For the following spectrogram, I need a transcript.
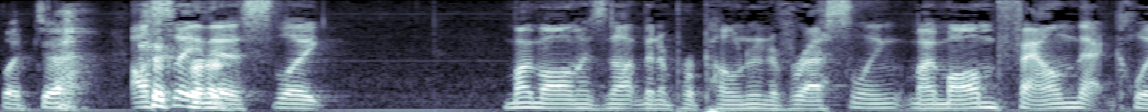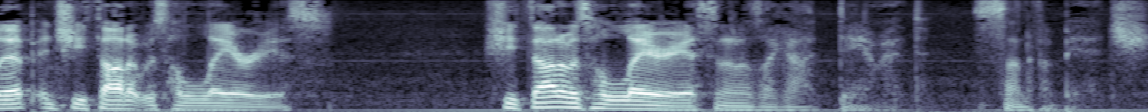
but uh, I'll say this: like, my mom has not been a proponent of wrestling. My mom found that clip and she thought it was hilarious. She thought it was hilarious, and I was like, "Ah, damn it, son of a bitch!"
